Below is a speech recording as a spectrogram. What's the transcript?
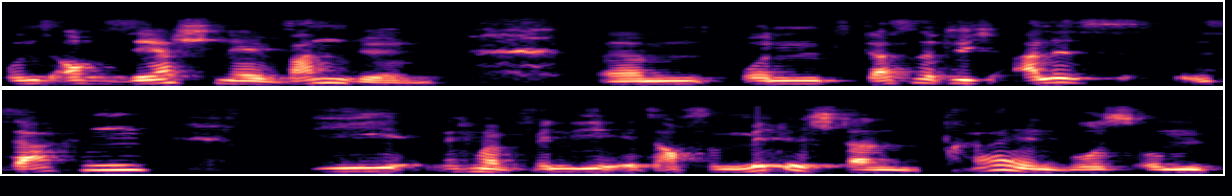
uns auch sehr schnell wandeln. Ähm, und das sind natürlich alles Sachen, die, sag mal, wenn die jetzt auch für Mittelstand prallen, wo es um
